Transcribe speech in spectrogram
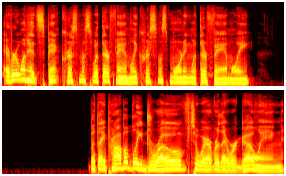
everyone had spent Christmas with their family, Christmas morning with their family. But they probably drove to wherever they were going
